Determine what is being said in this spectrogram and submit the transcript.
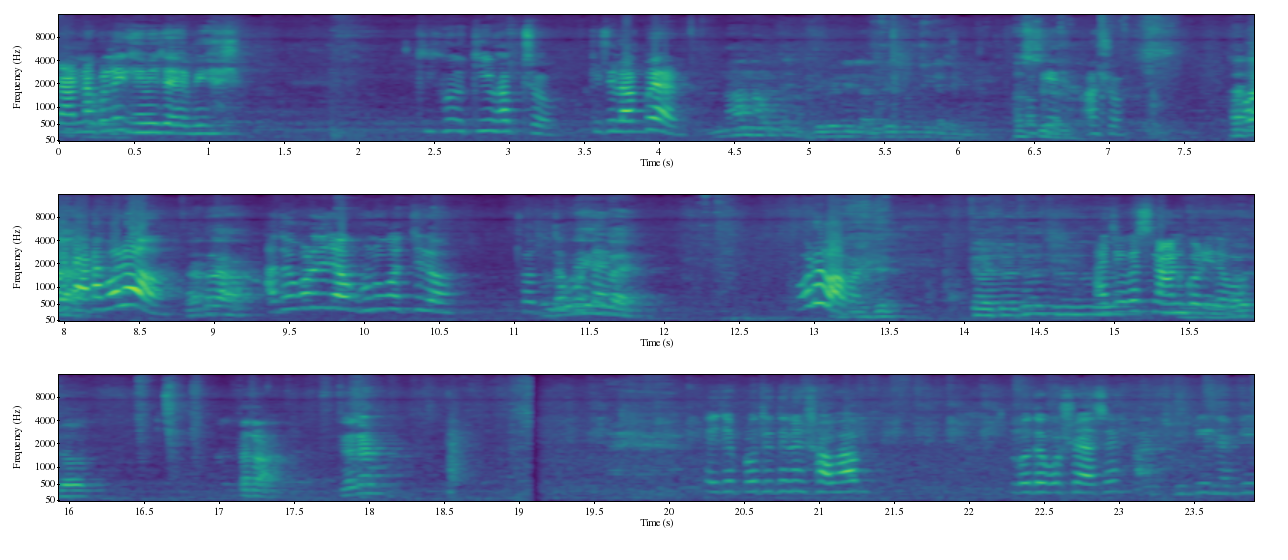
রান্না করলে ঘেমে যায় আমি। কি কি ভাবছ? কিছু লাগবে আর? না না ভেবে নিলাম যে সব ঠিক আছে ওকে আসো। টাটা। বলো? আদৌ করে দিয়ে যাও ঘুনু করছিল। সত্য কোথায়? ওরে বাবা। আজ ওকে স্নান করিয়ে দেবো। টাটা। ঠিক আছে এই যে প্রতিদিনের স্বভাব রোদে বসে আছে। আর ছুটি নাকি?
